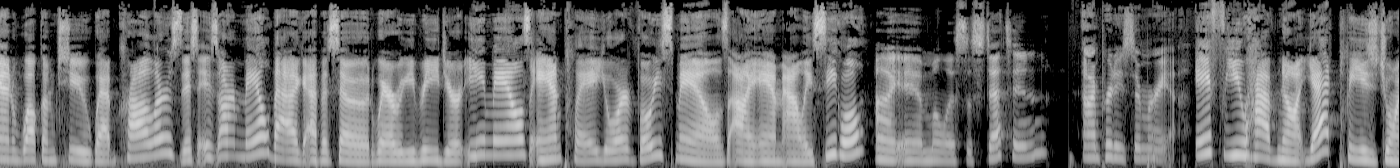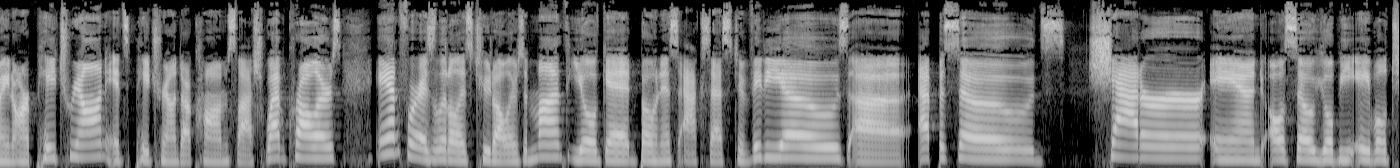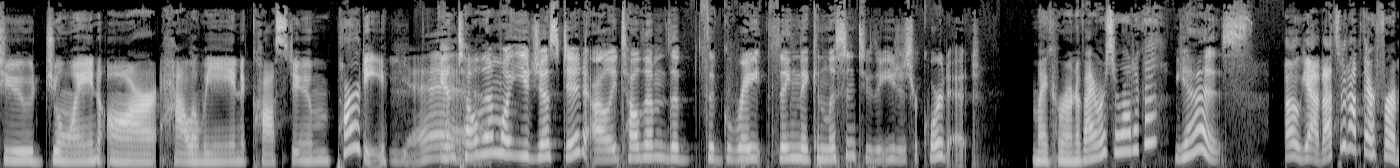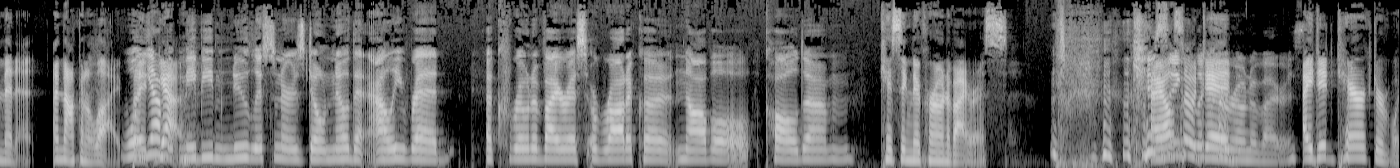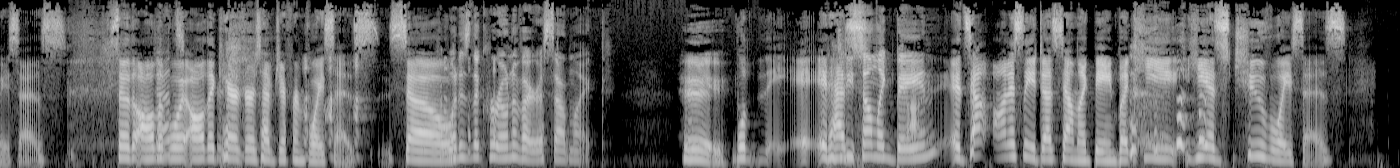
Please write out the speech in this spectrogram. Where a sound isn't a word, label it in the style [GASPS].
And welcome to Web Crawlers. This is our mailbag episode where we read your emails and play your voicemails. I am Ali Siegel. I am Melissa Stetten. I'm producer Maria. If you have not yet, please join our Patreon. It's patreon.com slash webcrawlers. And for as little as $2 a month, you'll get bonus access to videos, uh, episodes, chatter, and also you'll be able to join our Halloween costume party. Yeah. And tell them what you just did, Ali. Tell them the the great thing they can listen to that you just recorded. My coronavirus erotica? Yes. Oh yeah, that's been up there for a minute. I'm not gonna lie. Well, but yeah, but maybe new listeners don't know that Ali read a coronavirus erotica novel called um kissing the coronavirus. I also the did coronavirus. I did character voices. So the, all the vo- all the characters have different voices. So [LAUGHS] what does the coronavirus sound like? hey. well, it, it has. Did he sound like uh, Bane? It sound honestly, it does sound like Bane, but he he has [LAUGHS] two voices.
